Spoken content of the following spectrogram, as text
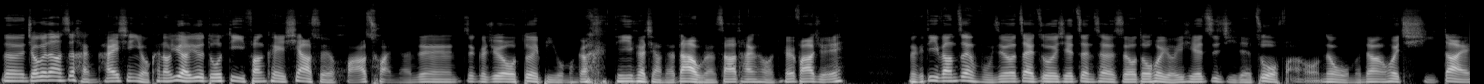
那焦哥当然是很开心，有看到越来越多地方可以下水划船呢。这这个就对比我们刚 第一个讲的大武仑沙滩哈，就会发觉，哎，每个地方政府就在做一些政策的时候，都会有一些自己的做法哦。那我们当然会期待，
